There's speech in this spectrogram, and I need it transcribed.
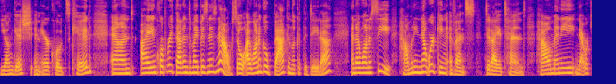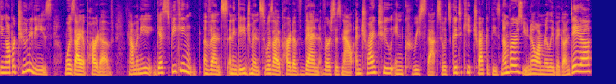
youngish, in air quotes, kid, and I incorporate that into my business now. So I want to go back and look at the data and I want to see how many networking events did I attend? How many networking opportunities was I a part of? How many guest speaking events and engagements was I a part of then versus now? And try to increase that. So it's good to keep track of these numbers. You know, I'm really big on data.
